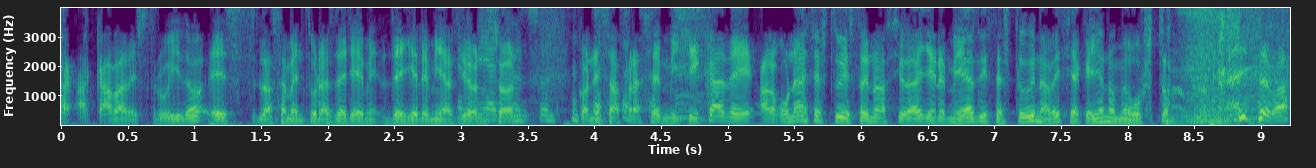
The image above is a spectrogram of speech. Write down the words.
a- acaba destruido, es Las aventuras de, de Jeremías Johnson, Johnson. con esa frase mítica de alguna vez estuviste en una ciudad, Jeremías, dices, estuve una vez y aquello no me gustó. y, se va,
